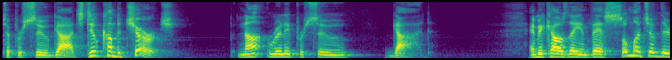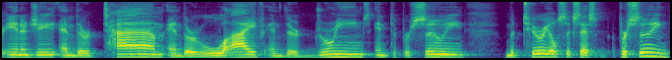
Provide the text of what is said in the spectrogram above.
to pursue God. Still come to church, but not really pursue God. And because they invest so much of their energy and their time and their life and their dreams into pursuing material success, pursuing,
